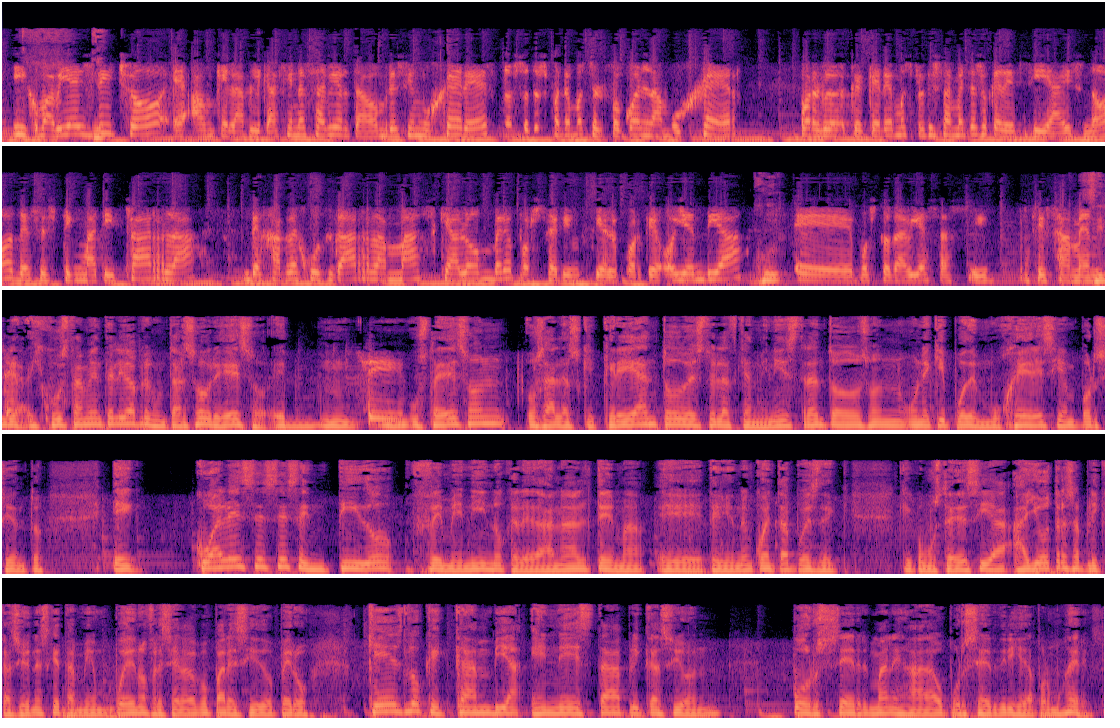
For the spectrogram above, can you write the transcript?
Y como habíais dicho, eh, aunque la aplicación es abierta a hombres y mujeres, nosotros ponemos el foco en la mujer porque lo que queremos precisamente es lo que decíais, ¿no? Desestigmatizarla, dejar de juzgarla más que al hombre por ser infiel, porque hoy en día, eh, pues todavía es así, precisamente. Silvia, y justamente le iba a preguntar sobre eso. Eh, mm, Sí. Ustedes son, o sea, los que crean todo esto y las que administran todo son un equipo de mujeres 100%. Eh, ¿Cuál es ese sentido femenino que le dan al tema, eh, teniendo en cuenta, pues, de que, como usted decía, hay otras aplicaciones que también pueden ofrecer algo parecido, pero ¿qué es lo que cambia en esta aplicación por ser manejada o por ser dirigida por mujeres?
